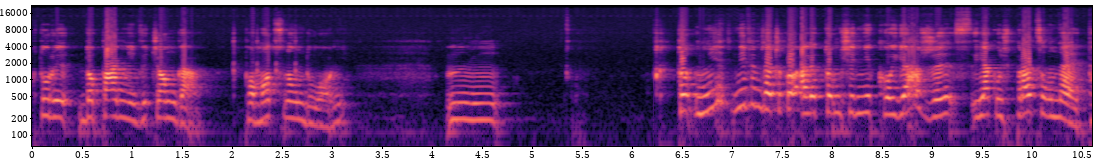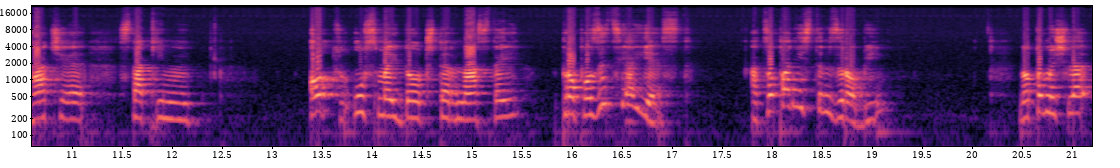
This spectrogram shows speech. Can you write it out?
który do pani wyciąga pomocną dłoń, mm, to nie, nie wiem dlaczego, ale to mi się nie kojarzy z jakąś pracą na etacie, z takim od 8 do 14. Propozycja jest. A co pani z tym zrobi? No to myślę,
